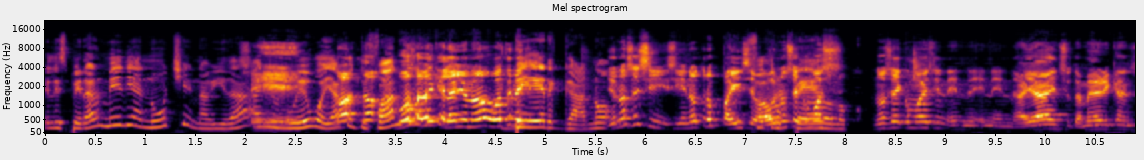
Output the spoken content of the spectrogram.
el esperar medianoche, Navidad, Sí. Año Nuevo allá No, con tu no, fan. Vos sabés que el año nuevo vos tenés... Verga, no. Yo no sé si, si en otros países, Es o no sé cómo es, loco. no sé cómo es en, en, en- en- allá en Sudamérica, en-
